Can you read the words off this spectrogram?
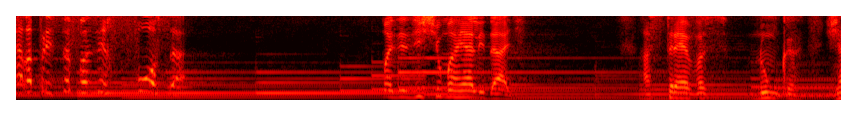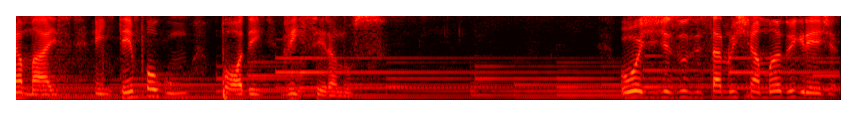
ela precisa fazer força. Mas existe uma realidade. as trevas nunca, jamais, em tempo algum, podem vencer a luz. Hoje Jesus está nos chamando, igreja,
